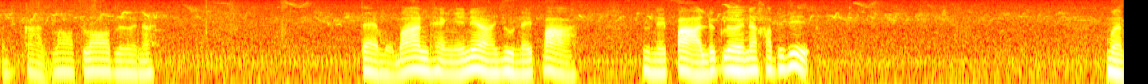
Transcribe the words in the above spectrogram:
บรรยากาศรอบ ๆ เลยนะ แต่หมู่บ้านแห่งนี้เนี่ยอยู่ในป่า อยู่ในป่าลึกเลยนะครับพี่ๆเหมือน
